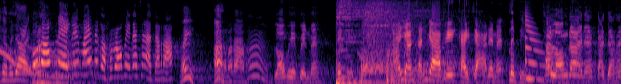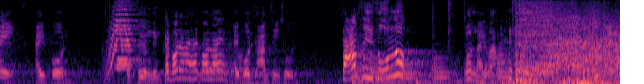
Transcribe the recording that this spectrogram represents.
เคยไม่ได้เขาร้องเพลงได้ไหมถ้าเกิดเขาร้องเพลงได้ฉันอาจจะรับ เฮ้ยอะมาดามอืมร้องเพลงเป็นไหม สายยันสัญญาเพลงไก่จ๋าได้ไหมไม่เปลี่ยนถ้าร้องได้นะกะจะให้ iPhone สักเครื่องหนึ่งไอโฟนอะไรไอโฟนอะไรไอโฟน340 สามสี่ศูนย์ลูก รุ่นไหนวะรุ่นใหม่ล่า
